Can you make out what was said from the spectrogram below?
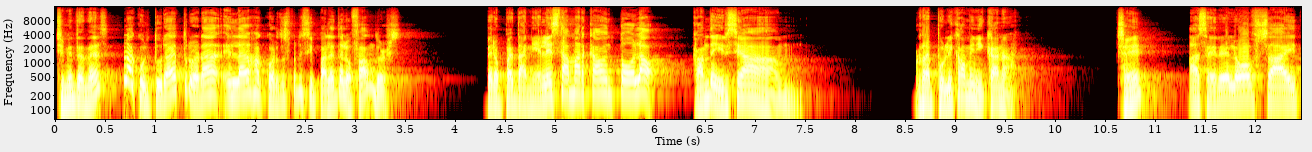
¿Sí me entendés? La cultura de Truora es la de los acuerdos principales de los founders. Pero pues Daniel está marcado en todo lado. Acaban de irse a, República Dominicana. ¿Sí? Hacer el offsite.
